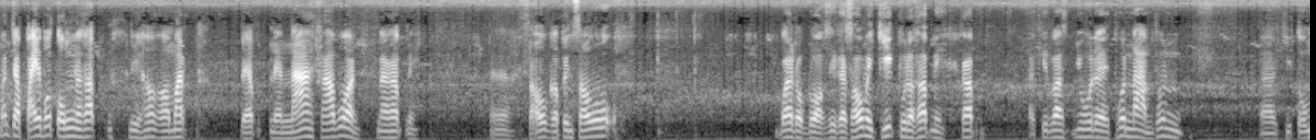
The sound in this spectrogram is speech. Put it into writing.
มันจะไปบ่ตรงนะครับ นี่เขาก็มัดแบบแน่นหนาคาร์บอนนะครับนี่เสาก็เป็นเสาว่าดอกๆสิกับเสาไม่จิกพูดแล้วครับนี่ครับ คิดว่าอยู่ได้ทนน้ำทนขี้ต้ม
